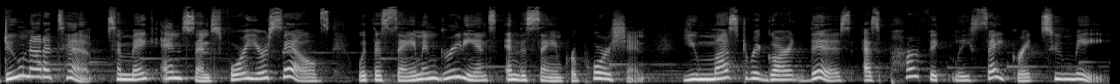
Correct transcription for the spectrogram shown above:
Do not attempt to make incense for yourselves with the same ingredients in the same proportion. You must regard this as perfectly sacred to me.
